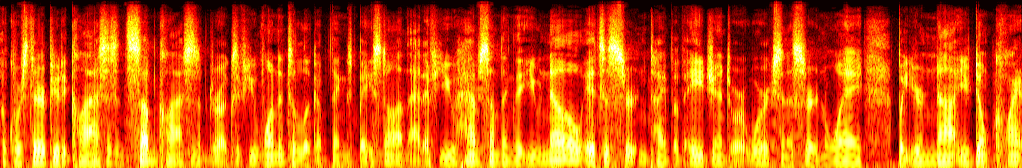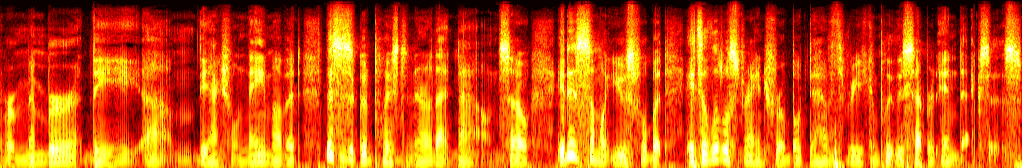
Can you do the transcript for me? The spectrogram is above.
of course, therapeutic classes and subclasses of drugs if you wanted to look up things based on that. If you have something that you know it's a certain type of agent or it works in a certain way, but you're not, you don't quite remember the um, the actual name of it, this is a good place to narrow that down. So it is somewhat useful, but it's a little strange for a book to have three completely separate indexes.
